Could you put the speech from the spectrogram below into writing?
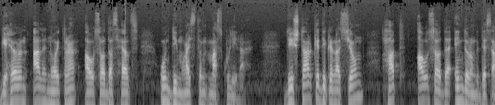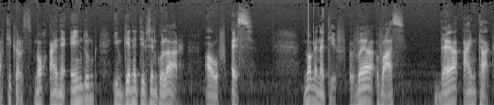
gehören alle Neutra außer das Herz und die meisten Maskulina. Die starke Deklination hat außer der Änderung des Artikels noch eine Endung im Genitiv Singular auf s. Nominativ wer was, der ein Tag,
